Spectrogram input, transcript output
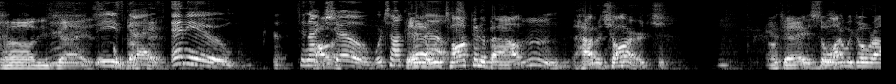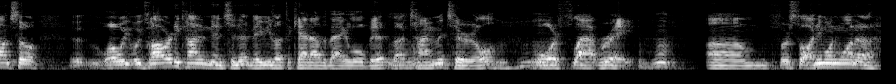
oh, these guys. These guys. Okay. Anywho, tonight's All right. show we're talking Yeah, about. we're talking about how to charge. Okay, so why don't we go around? So, uh, well, we, we've already kind of mentioned it. Maybe let the cat out of the bag a little bit about time and material or flat rate. Um, first of all, anyone want to?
